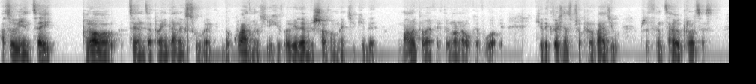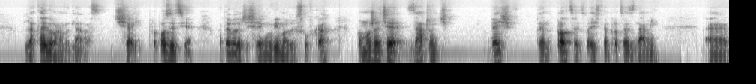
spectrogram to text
A co więcej, procent zapamiętanych słówek, dokładność ich jest o wiele wyższa w momencie, kiedy mamy tą efektywną naukę w głowie, kiedy ktoś nas przeprowadził przez ten cały proces. Dlatego mamy dla Was dzisiaj propozycję, dlatego też dzisiaj mówimy o tych słówkach, bo możecie zacząć wejść w ten proces, wejść w ten proces z nami. E,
